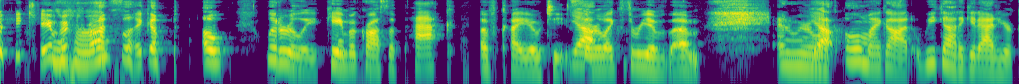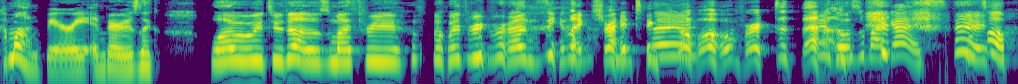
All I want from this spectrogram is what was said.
we came Mhm. across like a oh, literally came across a pack of coyotes. Yeah. There were like three of them, and we were Yeah. like, "Oh my god, we got to get out of here! Come on, Barry!" And Barry was like, "Why would we do that? Those are my three, my three friends." He like tried to Hey. go over to them. Hey, those are my guys. Hey. What's up?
